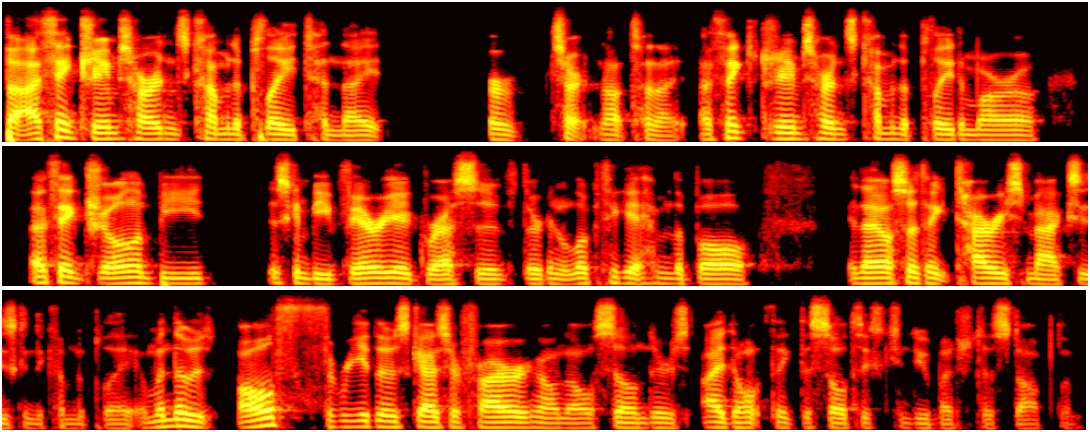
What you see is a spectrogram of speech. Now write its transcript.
But I think James Harden's coming to play tonight, or sorry, not tonight. I think James Harden's coming to play tomorrow. I think Joel Embiid is going to be very aggressive. They're going to look to get him the ball, and I also think Tyrese Maxey is going to come to play. And when those all three of those guys are firing on all cylinders, I don't think the Celtics can do much to stop them.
